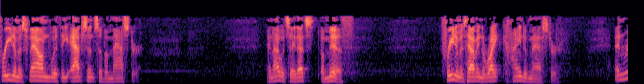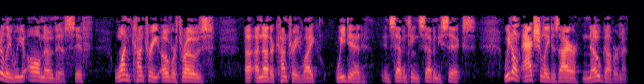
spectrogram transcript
freedom is found with the absence of a master. And I would say that's a myth. Freedom is having the right kind of master. And really, we all know this. If one country overthrows uh, another country like we did in 1776, we don't actually desire no government.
